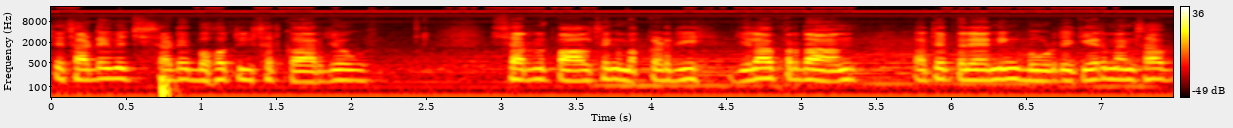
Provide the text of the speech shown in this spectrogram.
ਤੇ ਸਾਡੇ ਵਿੱਚ ਸਾਡੇ ਬਹੁਤ ਹੀ ਸਤਿਕਾਰਯੋਗ ਸ਼ਰਨਪਾਲ ਸਿੰਘ ਮੱਕੜ ਜੀ, ਜ਼ਿਲ੍ਹਾ ਪ੍ਰਧਾਨ ਅਤੇ ਪਲੈਨਿੰਗ ਬੋਰਡ ਦੇ ਚੇਅਰਮੈਨ ਸਾਹਿਬ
